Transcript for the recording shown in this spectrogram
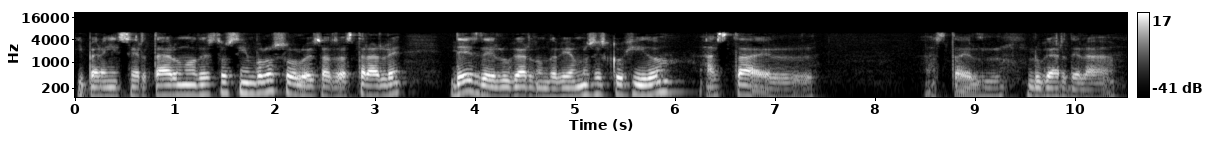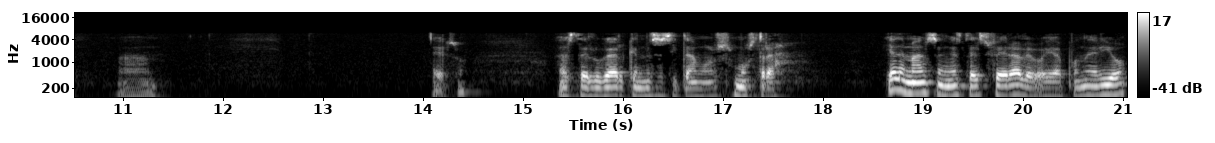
Y para insertar uno de estos símbolos solo es arrastrarle desde el lugar donde habíamos escogido hasta el hasta el lugar de la ah, eso hasta el lugar que necesitamos mostrar. Y además en esta esfera le voy a poner yo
